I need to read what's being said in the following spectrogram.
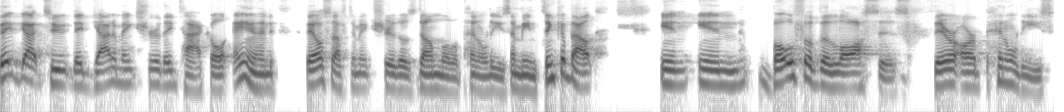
they've got to they've got to make sure they tackle, and they also have to make sure those dumb little penalties. I mean, think about in in both of the losses, there are penalties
